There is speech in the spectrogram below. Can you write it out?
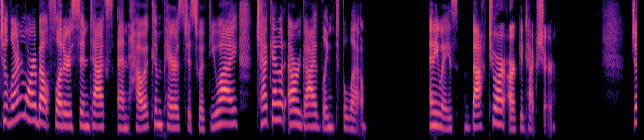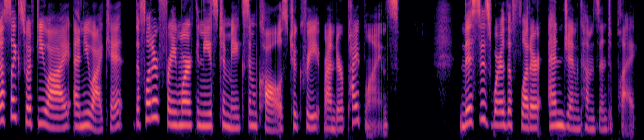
To learn more about Flutter's syntax and how it compares to Swift UI, check out our guide linked below. Anyways, back to our architecture. Just like Swift UI and UIKit, the Flutter framework needs to make some calls to create render pipelines. This is where the Flutter engine comes into play.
